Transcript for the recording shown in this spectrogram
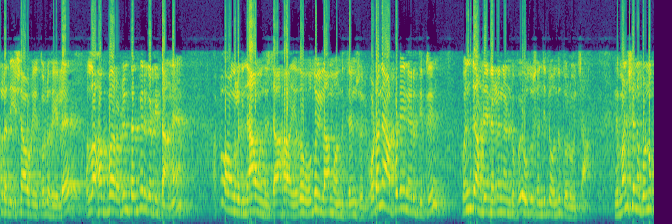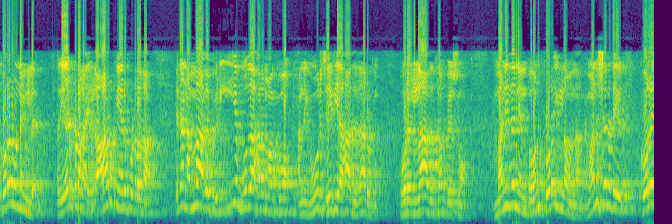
அல்லது இஷாவுடைய தொழுகையில் அல்லாஹ் அக்பர் அப்படின்னு தக்பீர் கட்டிட்டாங்க. அப்போ அவங்களுக்கு ஞாபகம் வந்துருச்சு. ஆஹா ஏதோ உதவும் இல்லாமல் வந்துட்டேன்னு சொல்லி. உடனே அப்படியே நிறுத்திட்டு கொஞ்சம் அப்படியே நெல்லுங்கன்ட்டு போய் உது செஞ்சுட்டு வந்து தொழுவிச்சான் இது மனுஷனுக்கு ஒன்றும் குறை ஒன்றும் இல்லை. அது ஏற்படலாம். எல்லாருக்கும் ஏற்படுறதான் ஏன்னா நம்ம அதை பெரிய பூதாகரமாக்குவோம். அன்னைக்கு ஊர் செய்தியாக அதுதான் இருக்கும். ஊரெல்லாம் அதை தான் பேசுவோம். மனிதன் என்பவன் குறை இல்லவன் தான். மனுஷனுடைய குறை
